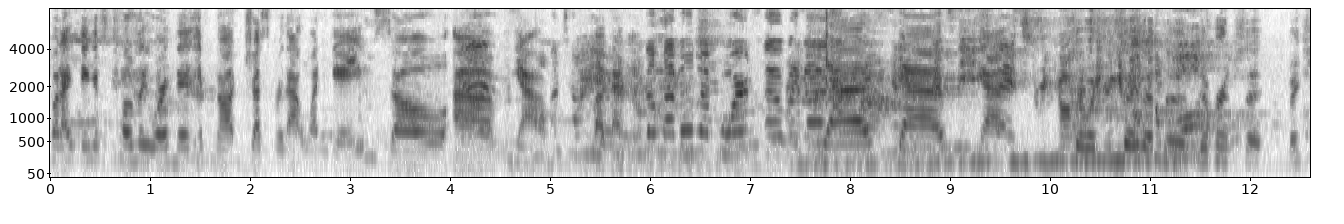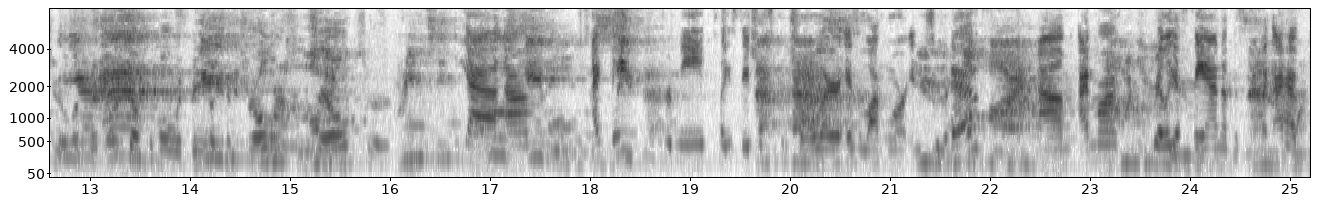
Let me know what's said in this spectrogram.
but I think it's totally worth it, if not just for that one game. So, um, yeah, I'm telling love you, game. the level up ports. Oh my god. Yes, yes, yes. so would you say that the difference that makes you a little bit more comfortable would be the controllers themselves, or Yeah, um, I think for me, PlayStation's controller is a lot more intuitive. Um, I'm not really a fan of this. Like, I have,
